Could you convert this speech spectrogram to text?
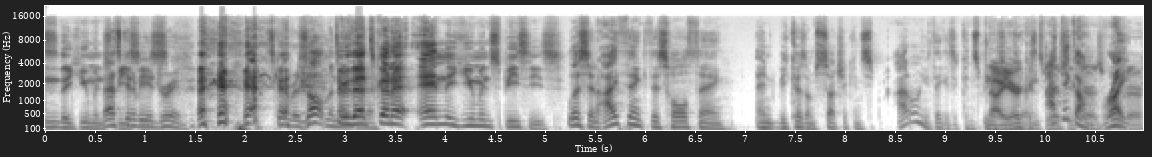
end the human. Species. That's going to be a dream. it's going to result in dude. nightmare. That's gonna end the human species. Listen, I think this whole thing, and because I'm such a cons- I don't even think it's a conspiracy. No, you're a theorist. conspiracy I think I'm theorist for right. sure.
